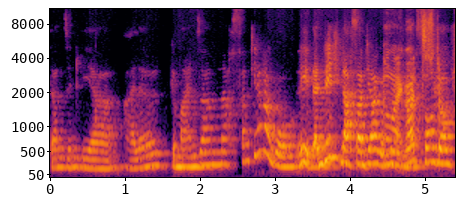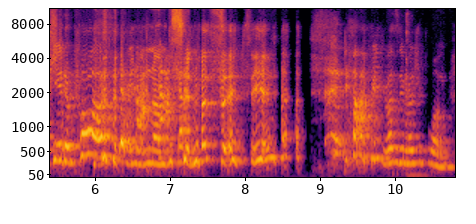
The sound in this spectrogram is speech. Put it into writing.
dann sind wir alle gemeinsam nach Santiago. Nee, dann nicht nach Santiago, oh mein Gott, Saint-Jean-Pied-de-Port. wir haben noch ein bisschen was zu erzählen. da habe ich was übersprungen.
